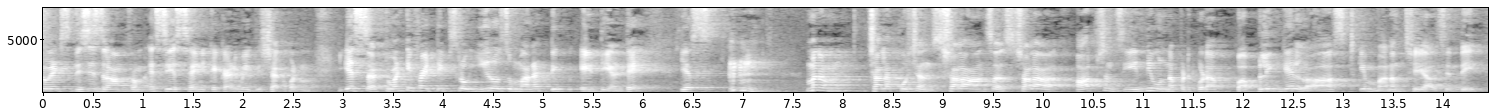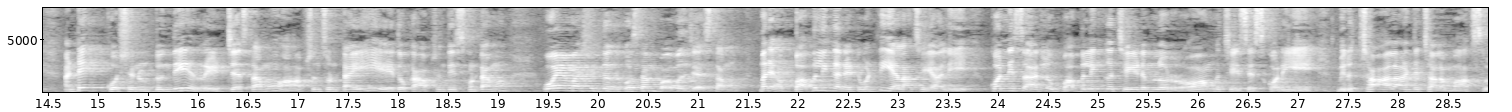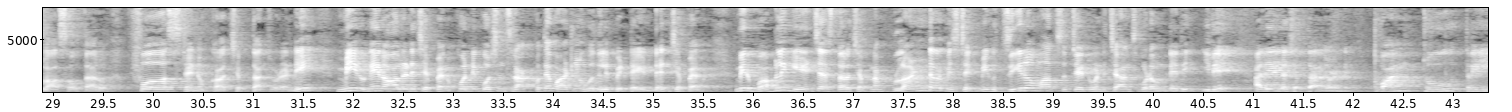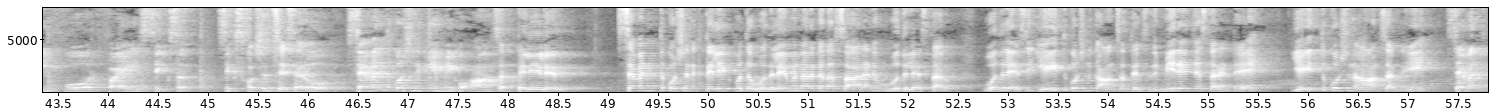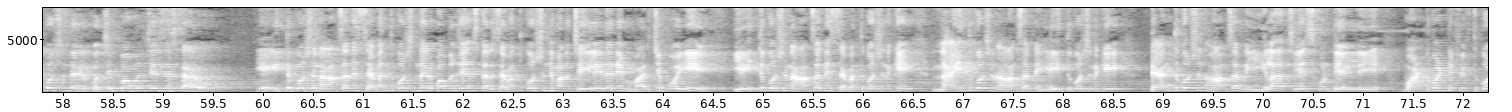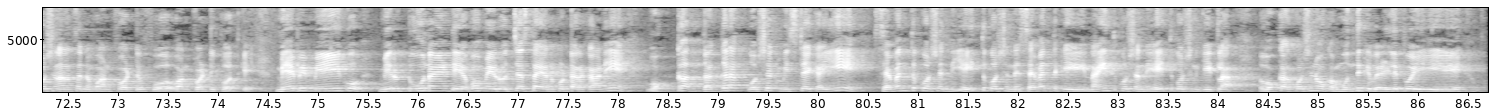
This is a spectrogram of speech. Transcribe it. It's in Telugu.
Students this is Ram from SCS Sainik Academy Visakhapatnam S twenty five టిప్స్లో ఈరోజు మన టిప్ ఏంటి అంటే ఎస్ మనం చాలా క్వశ్చన్స్ చాలా ఆన్సర్స్ చాలా ఆప్షన్స్ ఎన్ని ఉన్నప్పటికీ కూడా బబ్లింగే లాస్ట్కి మనం చేయాల్సింది. అంటే క్వశ్చన్ ఉంటుంది రేట్ చేస్తాము ఆప్షన్స్ ఉంటాయి ఏదో ఒక ఆప్షన్ తీసుకుంటాము ఓఎంఆర్ షీట్ దగ్గరకు వస్తాం బబుల్ చేస్తాము. మరి ఆ బబులింగ్ అనేటువంటిది ఎలా చేయాలి? కొన్నిసార్లు బబులింగ్ చేయడంలో రాంగ్ చేసేసుకొని మీరు చాలా అంటే చాలా మార్క్స్ లాస్ అవుతారు. ఫస్ట్ నేను ఒక చెప్తాను చూడండి. మీరు నేను ఆల్రెడీ చెప్పాను కొన్ని క్వశ్చన్స్ రాకపోతే వాటిని వదిలిపెట్టేయండి అని చెప్పాను. మీరు బబ్లింగ్ ఏం చేస్తారో చెప్పిన? బ్లండర్ మిస్టేక్ మీకు జీరో మార్క్స్ వచ్చేటువంటి ఛాన్స్ కూడా ఉండేది ఇదే. అదేంటో చెప్తాను చూడండి. One two three four five six six questions చేశారు. సెవెంత్ క్వశ్చన్కి మీకు ఆన్సర్ తెలియలేదు. సెవెంత్ క్వశ్చన్కి తెలియకపోతే వదిలేయమన్నారు కదా సార్ అని వదిలేస్తారు. వదిలేసి ఎయిత్ క్వశ్చన్కి ఆన్సర్ తెలిసింది. మీరేం చేస్తారంటే ఎయిత్ క్వశ్చన్ ఆన్సర్ని సెవెంత్ క్వశ్చన్ దగ్గరకు వచ్చి బబుల్ చేసేస్తారు. ఎయిత్ క్వశ్చన్ ఆన్సర్ని సెవెంత్ క్వశ్చన్ దగ్గర బబుల్ చేస్తారు సెవెంత్ క్వశ్చన్ని మనం చేయలేదని మర్చిపోయి ఎయిత్ క్వశ్చన్ ఆన్సర్ని సెవెంత్ క్వశ్చన్కి నైన్త్ క్వశ్చన్ ఆన్సర్ని ఎయిత్ క్వశ్చన్కి టెన్త్ క్వశ్చన్ ఆన్సర్ని ఇలా చేసుకుంటూ వెళ్ళి వన్ ట్వంటీ ఫిఫ్త్ క్వశ్చన్ ఆన్సర్ని one forty four one twenty ఫోర్త్కి. Maybe మీకు మీరు టూ నైంటీ అబో మీరు వచ్చేస్తాయి అనుకుంటారు కానీ ఒక్క దగ్గర క్వశ్చన్ మిస్టేక్ అయ్యి సెవెంత్ క్వశ్చన్ ఎయిత్ క్వశ్చన్ సెవెంత్కి నైన్త్ క్వశ్చన్ ఎయిత్ క్వశ్చన్కి ఇట్లా ఒక క్వశ్చన్ ఒక ముందుకి వెళ్ళిపోయి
